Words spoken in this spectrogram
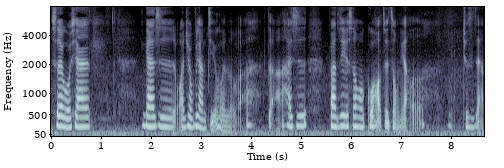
所以我现在应该是完全不想结婚了吧？对啊，还是把自己的生活过好最重要了，就是这样。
